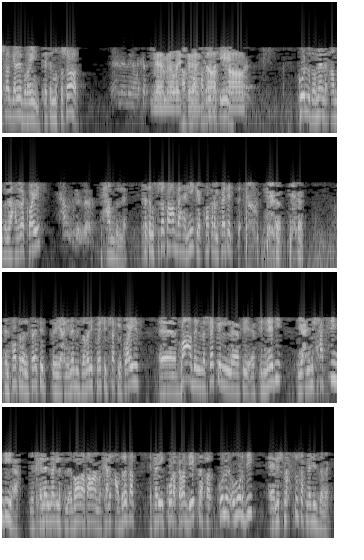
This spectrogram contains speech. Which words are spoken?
المستشار جلال إبراهيم سياده المستشار أهلا يا كابتن أخبار حضرتك إيه؟ كله تمام الحمد لله. حضرتك كويس؟ الحمد لله. الحمد لله. سياده المستشار طبعا بهنيك الفترة اللي فاتت. الفترة اللي فاتت يعني نادي الزمالك ماشي بشكل كويس. آه، بعض المشاكل في في النادي يعني مش حاسين بيها من خلال مجلس الإدارة طبعا من خلال حضرتك. فريق الكوره كمان بيكسب فكل الأمور دي آه، مش محسوسة في نادي الزمالك.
